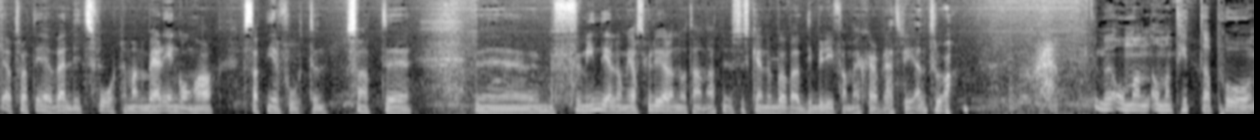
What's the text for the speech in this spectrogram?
Jag tror att det är väldigt svårt när man väl en gång har satt ner foten. Så att eh, eh för min del, om jag skulle göra något annat nu så skulle jag nog behöva debriefa mig själv rätt rejält tror jag. Men om man, om man tittar på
